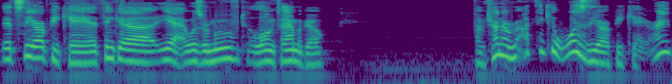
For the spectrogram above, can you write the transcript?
It's the RPK. I think, uh, yeah, it was removed a long time ago. I'm trying to remember. I think it was the RPK, right?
